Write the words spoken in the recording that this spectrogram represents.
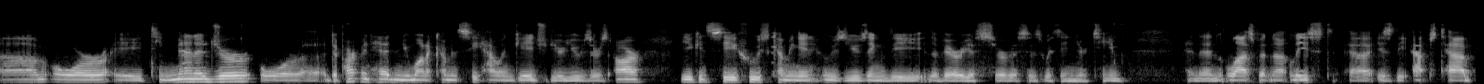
um, or a team manager or a department head and you want to come and see how engaged your users are, you can see who's coming in, who's using the, the various services within your team. And then last but not least uh, is the apps tab.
